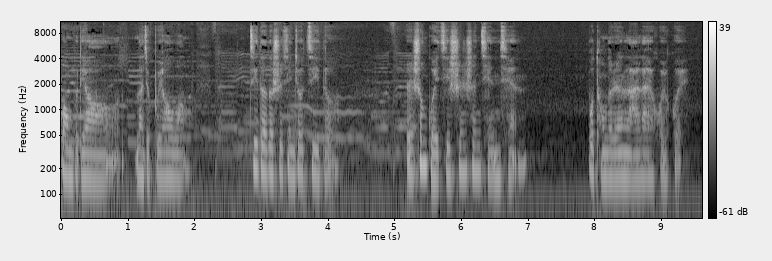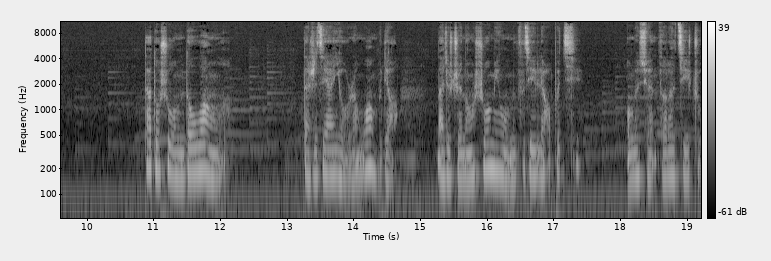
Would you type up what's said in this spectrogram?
忘不掉，那就不要忘。记得的事情就记得。人生轨迹深深浅浅，不同的人来来回回，大多数我们都忘了。但是，既然有人忘不掉，那就只能说明我们自己了不起。我们选择了记住。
